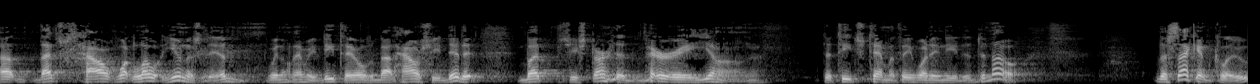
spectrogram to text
Uh, that's how what Lo, Eunice did. We don't have any details about how she did it, but she started very young to teach Timothy what he needed to know. The second clue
